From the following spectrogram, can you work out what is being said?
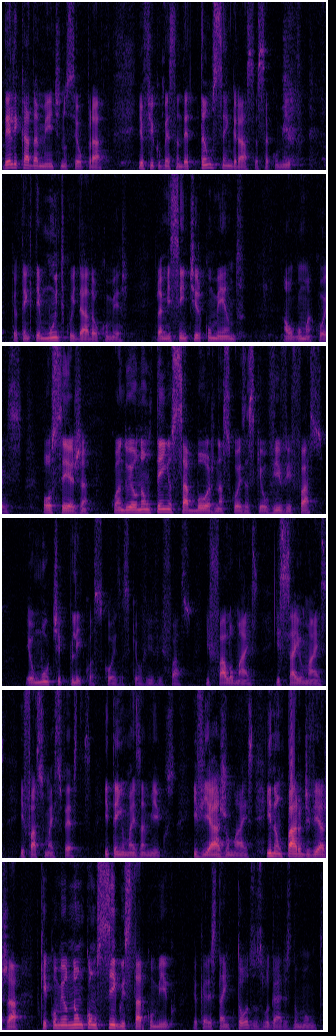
delicadamente no seu prato. E eu fico pensando, é tão sem graça essa comida, que eu tenho que ter muito cuidado ao comer, para me sentir comendo alguma coisa. Ou seja, quando eu não tenho sabor nas coisas que eu vivo e faço, eu multiplico as coisas que eu vivo e faço. E falo mais, e saio mais, e faço mais festas, e tenho mais amigos, e viajo mais, e não paro de viajar, porque como eu não consigo estar comigo, eu quero estar em todos os lugares do mundo,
